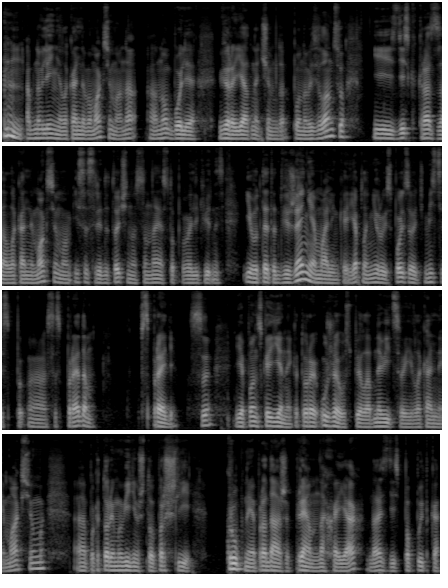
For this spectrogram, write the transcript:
обновление локального максимума, она, оно более вероятно, чем по новозеландцу. И здесь как раз за локальным максимумом и сосредоточена основная стоповая ликвидность. И вот это движение маленькое я планирую использовать вместе с, э, со спредом в спреде с японской иеной, которая уже успела обновить свои локальные максимумы, э, по которой мы видим, что прошли крупные продажи прямо на хаях, да, здесь попытка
